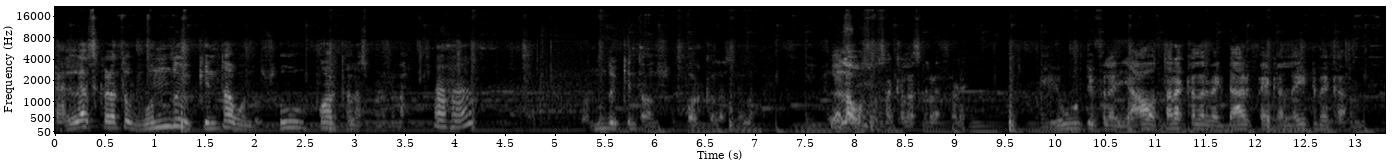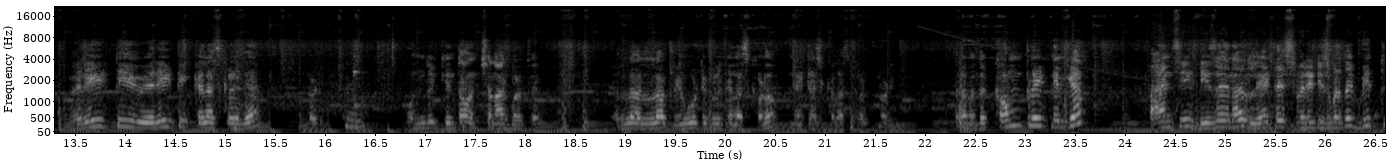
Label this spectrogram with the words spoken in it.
ಕಲರ್ಸ್ ಒಂದು ಒಂದಕ್ಕಿಂತ ಒಂದು ಸೂಪರ್ ಕಲರ್ಸ್ ಮಾಡೋದಲ್ಲ ಒಂದಕ್ಕಿಂತ ಒಂದು ಸೂಪರ್ ಕಲರ್ಸ್ ಎಲ್ಲ. ಎಲ್ಲ ಹೊಸ ಹೊಸ ಕಲರ್ಸ್ಗಳ ನೋಡಿ. ಬ್ಯೂಟಿಫುಲ್ ಆಗಿ ಯಾವ ತರ ಕಲರ್ ಬೇಕು ಡಾರ್ಕ್ ಬೇಕಾ ಲೈಟ್ ಬೇಕಾ ವೆರೈಟಿ ವೆರೈಟಿ ಕಲರ್ಸ್ ಗಳಿದೆ. ನೋಡಿ. ಒಂದಕ್ಕಿಂತ ಒಂದು ಚೆನ್ನಾಗಿ ಬರುತ್ತೆ. ಎಲ್ಲ ಎಲ್ಲ ಬ್ಯೂಟಿಫುಲ್ ಕಲರ್ಸ್ಗಳು ಲೇಟೆಸ್ಟ್ ಕಲರ್ಸ್ಗಳು ನೋಡಿ. ಇದರ ಬಂದು ಕಂಪ್ಲೀಟ್ ನಿಮಗೆ ಫ್ಯಾನ್ಸಿ ಡಿಸೈನರ್ ಲೇಟೆಸ್ಟ್ ವೆರೈಟೀಸ್ ಬರುತ್ತೆ. ವಿತ್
